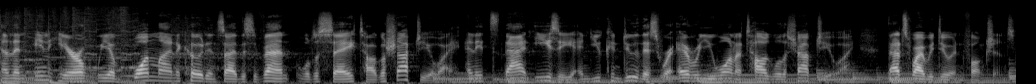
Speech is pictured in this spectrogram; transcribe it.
And then in here, we have one line of code inside this event. We'll just say toggle shop GUI. And it's that easy, and you can do this wherever you want to toggle the shop GUI. That's why we do it in functions.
